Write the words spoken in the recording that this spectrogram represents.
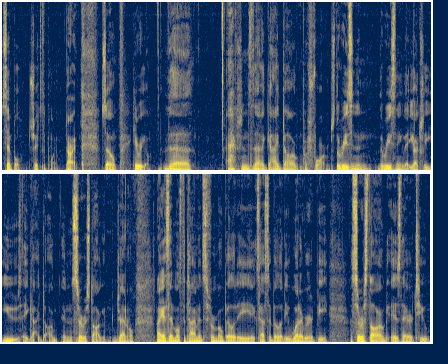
Simple, straight to the point. All right, so here we go. The actions that a guide dog performs, the reasoning, the reasoning that you actually use a guide dog and service dog in general. Like I said, most of the time it's for mobility, accessibility, whatever it be. A service dog is there to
